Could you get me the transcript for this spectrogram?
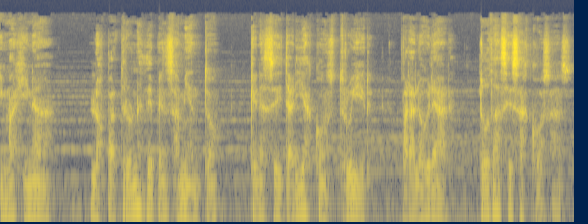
Imagina los patrones de pensamiento que necesitarías construir para lograr todas esas cosas.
